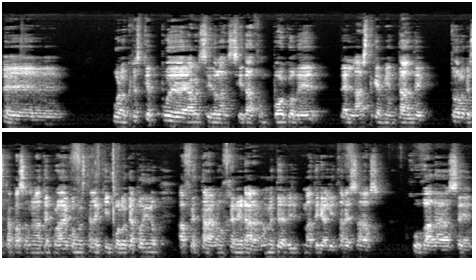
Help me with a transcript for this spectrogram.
Eh, bueno, ¿crees que puede haber sido la ansiedad un poco de, del lastre mental de todo lo que está pasando en la temporada, de cómo está el equipo, lo que ha podido afectar a no generar, a no materializar esas jugadas en,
